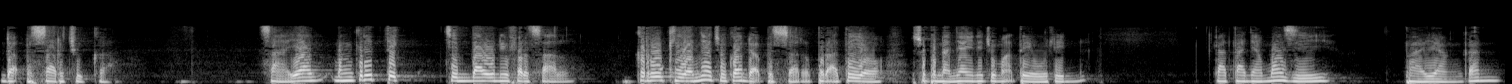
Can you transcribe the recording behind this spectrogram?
tidak besar juga. Saya mengkritik cinta universal. Kerugiannya juga tidak besar. Berarti ya sebenarnya ini cuma teori. Katanya Mozi, bayangkan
